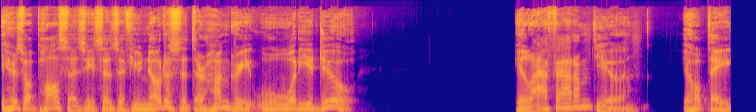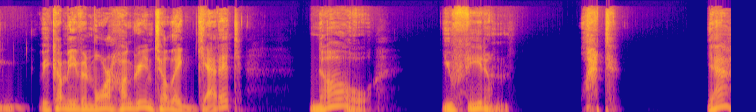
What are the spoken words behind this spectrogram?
Here's what Paul says He says, if you notice that they're hungry, well, what do you do? You laugh at them? Do you, you hope they become even more hungry until they get it? No, you feed them. What? Yeah,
